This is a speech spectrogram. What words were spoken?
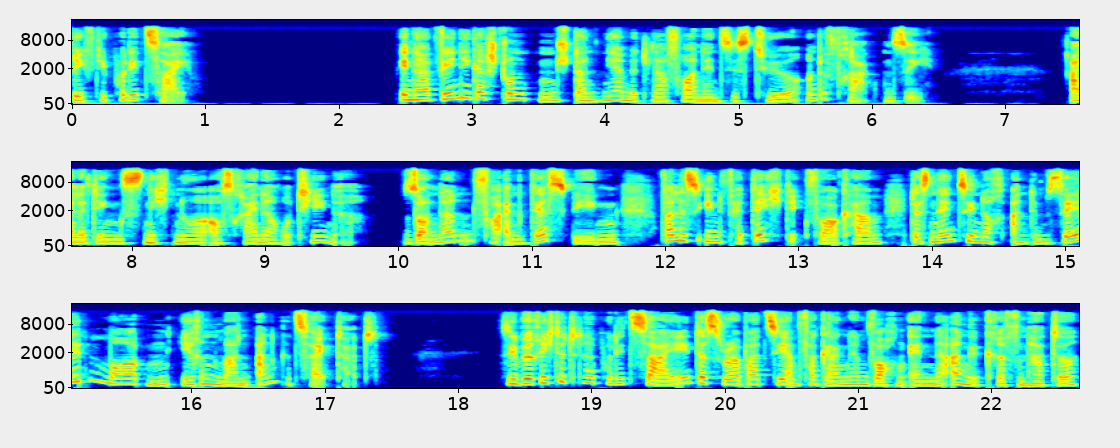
rief die Polizei. Innerhalb weniger Stunden standen die Ermittler vor Nancy's Tür und befragten sie. Allerdings nicht nur aus reiner Routine, sondern vor allem deswegen, weil es ihnen verdächtig vorkam, dass Nancy noch an demselben Morgen ihren Mann angezeigt hat. Sie berichtete der Polizei, dass Robert sie am vergangenen Wochenende angegriffen hatte,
